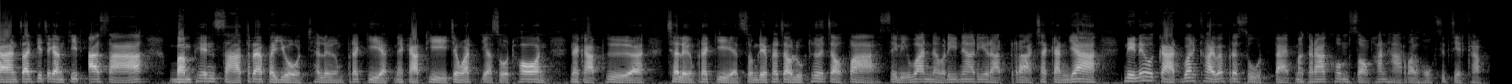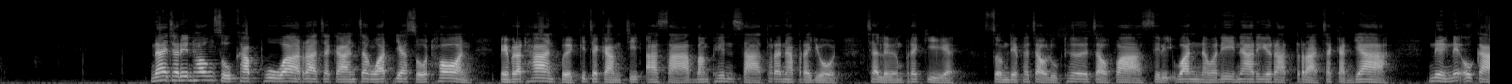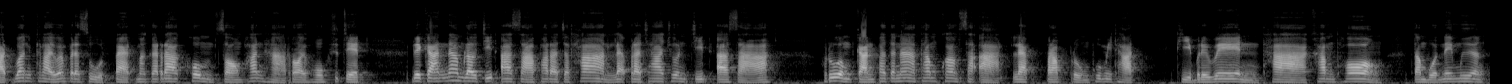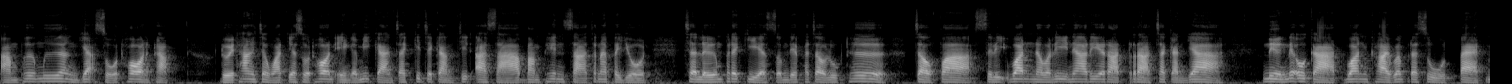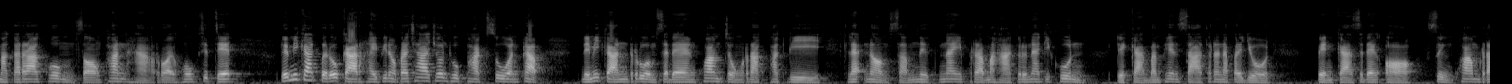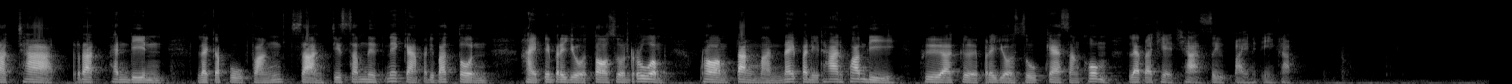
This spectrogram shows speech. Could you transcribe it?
การจัดกิจกรรมจิตอาสาบำเพ็ญสาธารณประโยชน์เฉลิมพระเกียรตินะครับที่จังหวัดยโสธรนะครับเพื่อเฉลิมพระเกียรติ สมเด็จพระเจ้าลูกเธอเจ้าฟ้าสิริวัณณวรีนารีรัตนราชกัญญาเนื่องในโอกาสวันคล้ายวันประสูติ 8 มกราคม 2567 ครับนายจรินทองสุขครับผู้ว่าราชการจังหวัดยโสธรเป็นประธานเปิดกิจกรรมจิตอาสาบำเพ็ญสาธารณประโยชน์ เฉลิมพระเกียรติ สมเด็จพระเจ้าลูกเธอเจ้าฟ้าสิริวัณณวรีนารีรัตนราชกัญญา เนื่องในโอกาสวันคล้ายวันประสูติ 8 มกราคม 2567 โดยการนำเราจิตอาสาพระราชทาน และประชาชนจิตอาสา ร่วมกันพัฒนาทำความสะอาด และปรับปรุงภูมิทัศน์ ที่บริเวณ ทาข้ามท่องตำบลในเมืองอำเภอเมือง ยะโสธรครับโดยทางจังหวัดยะโสธรเองก็มีการจัดกิจกรรมจิตอาสาบำเพ็ญสาธารณประโยชน์ เฉลิมพระเกียรติสมเด็จพระเจ้าลูกเธอ เจ้าฟ้าสิริวัณณวรีนารีรัตนราชกัญญา เนื่องในโอกาสวันคล้ายวันประสูติ 8 มกราคม 2567 โดยมีการเปิดโอกาสให้พี่น้องประชาชนทุกภาคส่วนครับได้มีการรวมแสดงความจงรักภักดี และน้อมสำนึกในพระมหากรุณาธิคุณโดยการบำเพ็ญสาธารณประโยชน์ เป็นการแสดงออกซึ่งความรักชาติ รักแผ่นดิน และกระปลูกฝังสร้างจิตสำนึกในการปฏิบัติตน ให้เป็นประโยชน์ต่อส่วนร่วม พร้อมตั้งมั่นในปณิธานความดี เพื่อเกิดประโยชน์สูงแก่สังคม และประเทศชาติสืบไปนั่นเองครับ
